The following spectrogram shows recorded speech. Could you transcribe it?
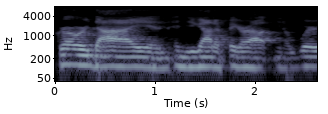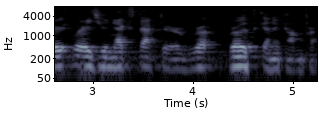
grow or die and, and you got to figure out you know where where's your next vector of growth going to come from.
